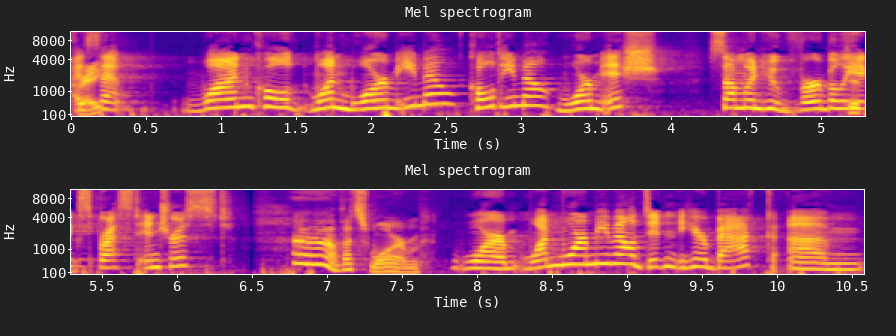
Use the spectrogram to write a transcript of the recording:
Great. I sent one cold, one warm email, cold email, warm-ish. Someone who verbally Did- expressed interest. oh, that's warm. warm one warm email didn't hear back um,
